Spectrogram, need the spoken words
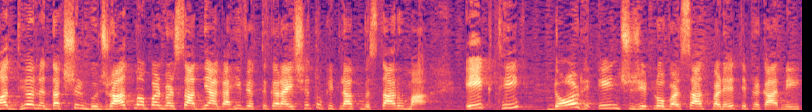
મધ્ય અને દક્ષિણ ગુજરાતમાં પણ વરસાદની આગાહી વ્યક્ત કરાઈ છે. તો કેટલાક વિસ્તારોમાં એકથી દોઢ ઇંચ જેટલો વરસાદ પડે તે પ્રકારની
